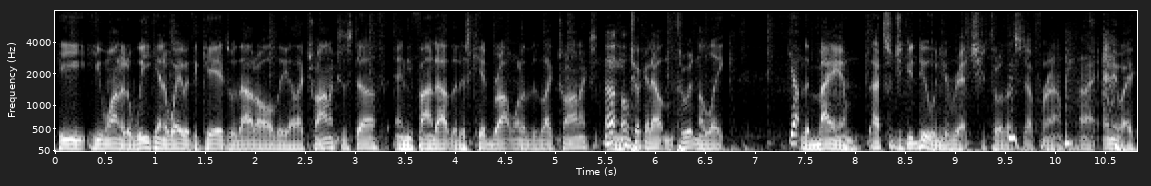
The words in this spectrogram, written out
he he wanted a weekend away with the kids without all the electronics and stuff. And he found out that his kid brought one of the electronics. And he took it out and threw it in the lake. Yep. The bam. That's what you can do when you're rich. You throw that stuff around. All right. Anyway,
